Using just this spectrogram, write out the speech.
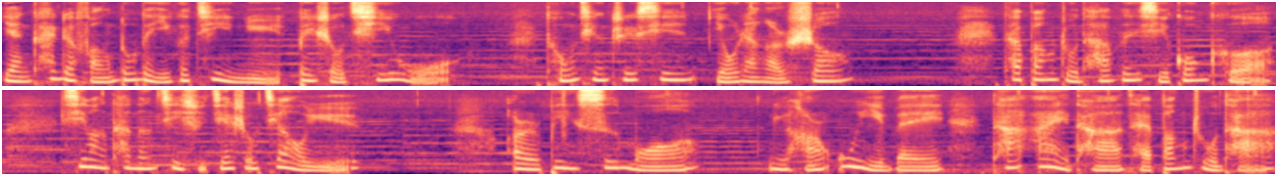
眼看着房东的一个妓女备受欺侮，同情之心油然而生。他帮助她温习功课，希望她能继续接受教育。耳鬓厮磨，女孩误以为他爱她才帮助她。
